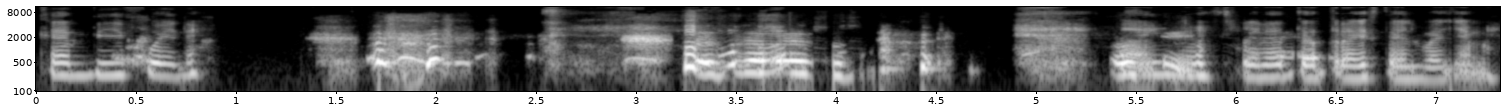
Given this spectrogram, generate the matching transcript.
cambié fuera. Ay, no, espérate, otra vez te va a llamar.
